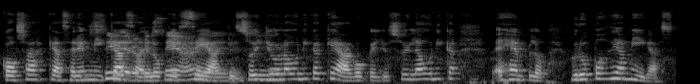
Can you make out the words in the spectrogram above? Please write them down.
cosas que hacer en mi Sí, casa, lo que lo que sea, que soy sí. yo la única que hago, que yo soy la única, ejemplo, grupos de amigas.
